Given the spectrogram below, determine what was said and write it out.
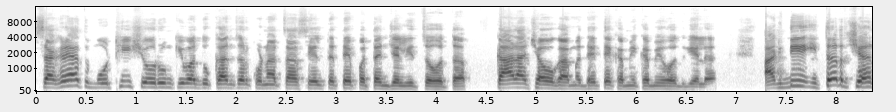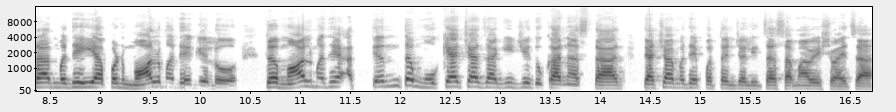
सगळ्यात मोठी शोरूम किंवा दुकान जर कोणाचं असेल तर ते पतंजलीचं होतं. काळाच्या ओघामध्ये ते कमी कमी होत गेलं. अगदी इतर शहरांमध्येही आपण मॉलमध्ये गेलो तर मॉलमध्ये अत्यंत मोक्याच्या जागी जी दुकानं असतात त्याच्यामध्ये पतंजलीचा समावेश व्हायचा.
